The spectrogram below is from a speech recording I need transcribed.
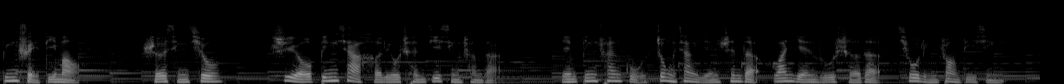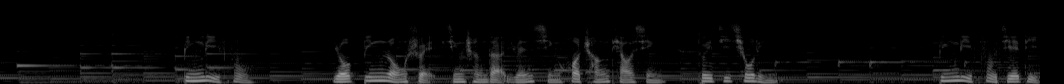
冰水地貌，蛇形丘是由冰下河流沉积形成的，沿冰川谷纵向延伸的蜿蜒如蛇的丘陵状地形。冰立腹，由冰融水形成的圆形或长条形堆积丘陵。冰立腹阶地，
